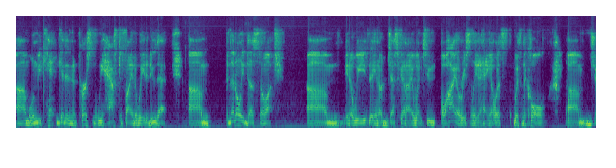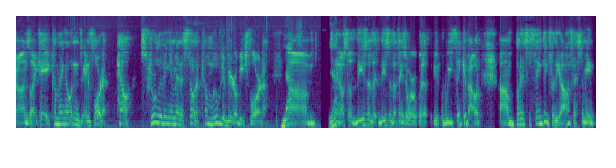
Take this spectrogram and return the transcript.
Um, when we can't get it in person, we have to find a way to do that. Um, and that only does so much. Um, you know, we, you know, Jessica and I went to Ohio recently to hang out with with Nicole. Um, John's like, "Hey, come hang out in, in Florida." Hell, screw living in Minnesota. Come move to Vero Beach, Florida. Yes. Um, yeah. You know, so these are the these are the things that we we think about, um, but it's the same thing for the office. I mean,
